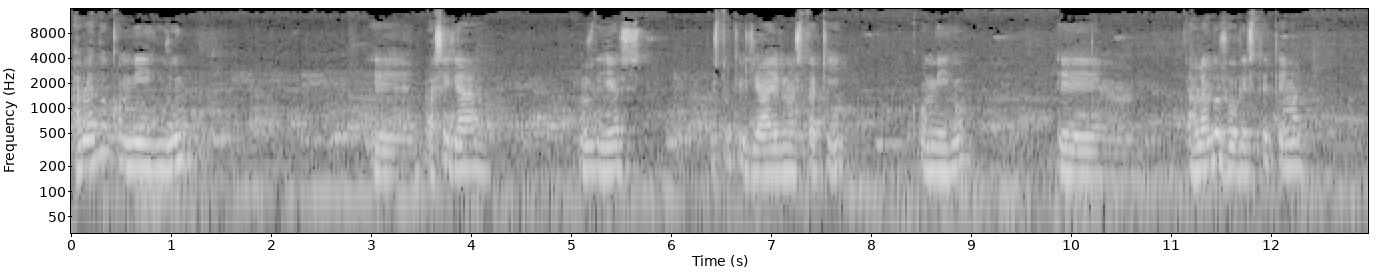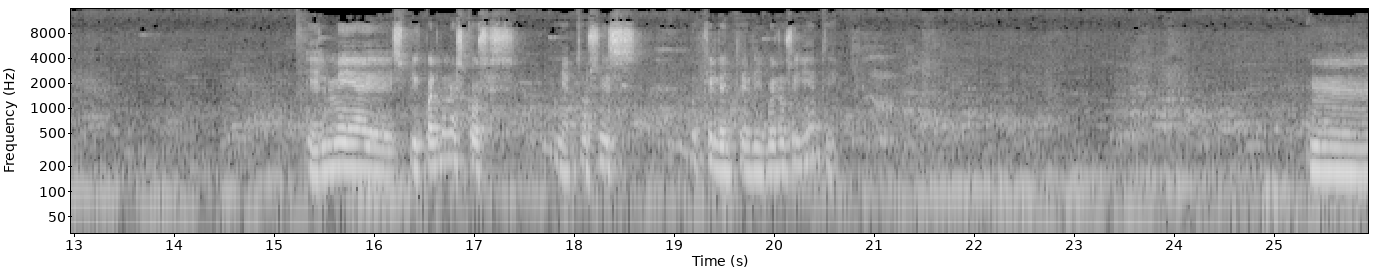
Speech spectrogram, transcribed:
Hablando con mi gurú, eh, hace ya unos días, puesto que ya él no está aquí conmigo, eh, hablando sobre este tema, él me eh, explicó algunas cosas. Y entonces lo que le entendí fue lo siguiente. Mm,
